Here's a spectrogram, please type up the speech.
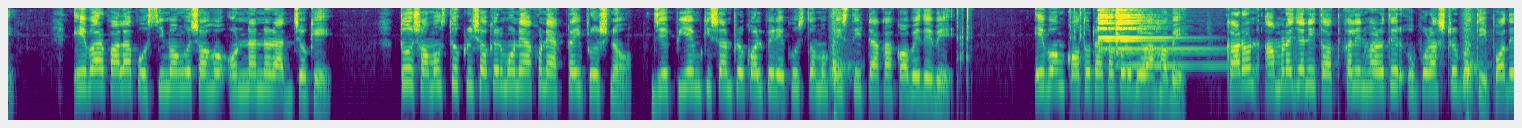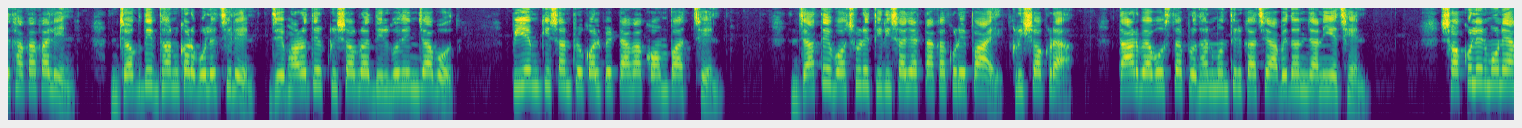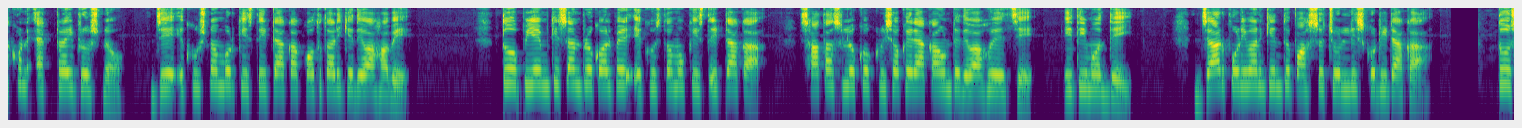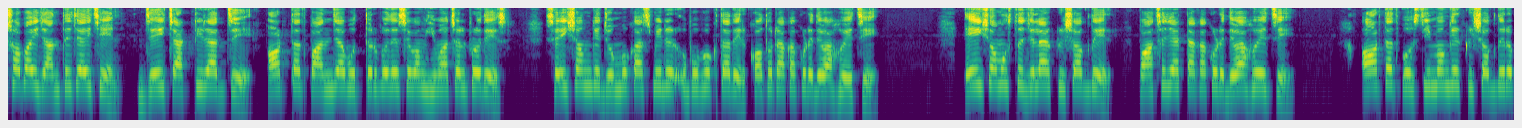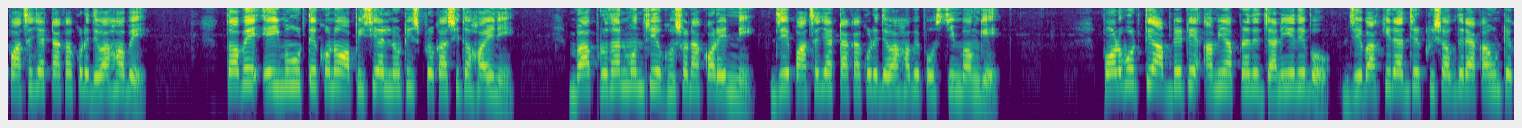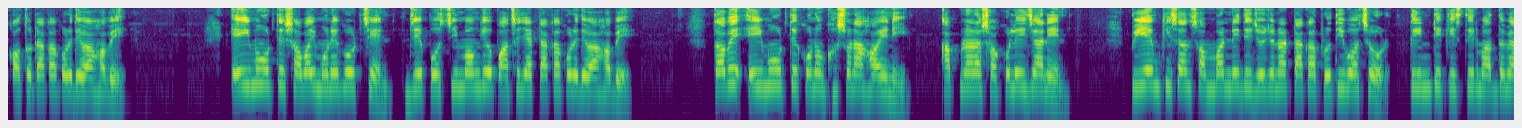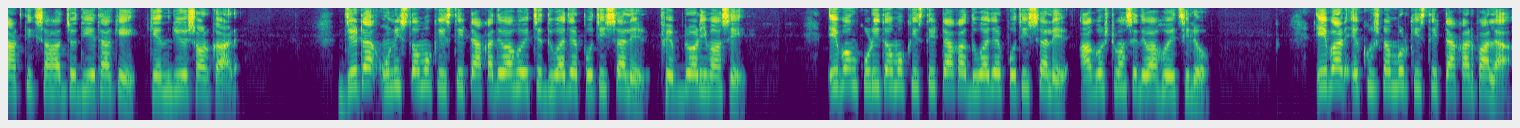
এবার পালা পশ্চিমবঙ্গ সহ অন্যান্য রাজ্যকে। তো সমস্ত কৃষকের মনে এখন একটাই প্রশ্ন, যে পিএম কিষাণ প্রকল্পের একুশতম কিস্তির টাকা কবে দেবে? এবং কত টাকা করে দেওয়া হবে? কারণ আমরা জানি তৎকালীন ভারতের উপরাষ্ট্রপতি পদে থাকাকালীন জগদীপ ধনকর বলেছিলেন যে ভারতের কৃষকরা দীর্ঘদিন যাবৎ পিএম কিষাণ প্রকল্পের টাকা কম পাচ্ছেন। যাতে বছরে তিরিশ হাজার টাকা করে পায় কৃষকরা, তার ব্যবস্থা প্রধানমন্ত্রীর কাছে আবেদন জানিয়েছেন। সকলের মনে এখন একটাই প্রশ্ন, যে একুশ নম্বর কিস্তির টাকা কত তারিখে দেওয়া হবে? তো পিএম কিষাণ প্রকল্পের একুশতম কিস্তির টাকা সাতাশ লক্ষ কৃষকের অ্যাকাউন্টে দেওয়া হয়েছে ইতিমধ্যেই, যার পরিমাণ কিন্তু পাঁচশো চল্লিশ কোটি টাকা। তো সবাই জানতে চাইছেন যেই চারটি রাজ্যে, অর্থাৎ পাঞ্জাব, উত্তরপ্রদেশ এবং হিমাচল প্রদেশ, সেই সঙ্গে জম্মু কাশ্মীরের উপভোক্তাদের কত টাকা করে দেওয়া হয়েছে? এই সমস্ত জেলার কৃষকদের পাঁচ হাজার টাকা করে দেওয়া হয়েছে। অর্থাৎ পশ্চিমবঙ্গের কৃষকদেরও পাঁচ হাজার টাকা করে দেওয়া হবে। তবে এই মুহূর্তে কোনো অফিসিয়াল নোটিশ প্রকাশিত হয়নি বা প্রধানমন্ত্রীও ঘোষণা করেননি যে পাঁচ হাজার টাকা করে দেওয়া হবে পশ্চিমবঙ্গে। পরবর্তী আপডেটে আমি আপনাদের জানিয়ে দেব যে বাকি রাজ্যের কৃষকদের অ্যাকাউন্টে কত টাকা করে দেওয়া হবে। এই মুহূর্তে সবাই মনে করছেন যে পশ্চিমবঙ্গেও পাঁচ হাজার টাকা করে দেওয়া হবে। তবে এই মুহূর্তে কোনো ঘোষণা হয়নি। আপনারা সকলেই জানেন পিএম কিষাণ সম্মান নিধি যোজনার টাকা প্রতি বছর তিনটি কিস্তির মাধ্যমে আর্থিক সাহায্য দিয়ে থাকে কেন্দ্রীয় সরকার। যেটা উনিশতম কিস্তির টাকা দেওয়া হয়েছে দু হাজার পঁচিশ সালের ফেব্রুয়ারি মাসে। এবং কুড়িতম কিস্তির টাকা দু হাজার পঁচিশ সালের আগস্ট মাসে দেওয়া হয়েছিল। এবার একুশ নম্বর কিস্তির টাকার পালা।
